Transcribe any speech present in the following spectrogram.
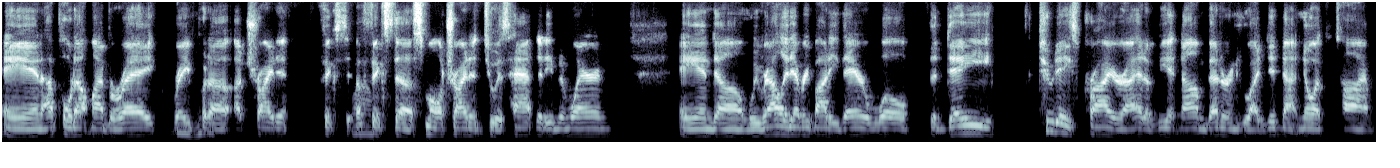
and i pulled out my beret ray put a, a trident fixed wow. fixed a small trident to his hat that he'd been wearing, and um, we rallied everybody there. Well, the day, two days prior, I had a Vietnam veteran who I did not know at the time,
